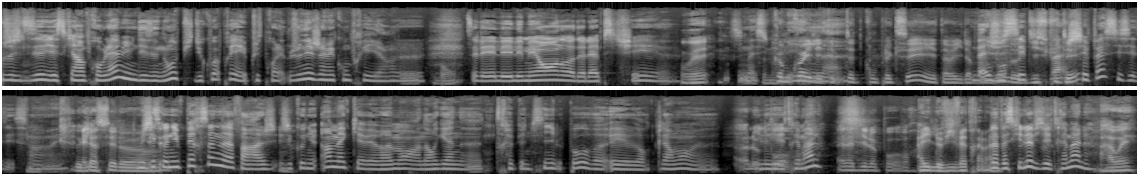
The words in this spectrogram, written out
je disais est-ce qu'il y a un problème? Il me disait non et puis du coup après il y avait plus de problème. Je n'ai jamais compris. hein, je- Bon, C'est les, les, les méandres de la psyché. euh. ouais. Mais c'est c'est- Comme quoi, il était a- peut-être complexé et il a Bah, je besoin de sais pas. discuter, Je sais pas si c'était. ouais. de Et- casser le. Mais j'ai connu personne, enfin j'ai j'ai connu un mec qui avait vraiment un organe euh, très petit, le pauvre, et euh, clairement euh, Ah, le il le vivait très mal. Elle a dit le pauvre. Ah, il le vivait très mal. Bah, parce qu'il le vivait très mal. Ah ouais?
